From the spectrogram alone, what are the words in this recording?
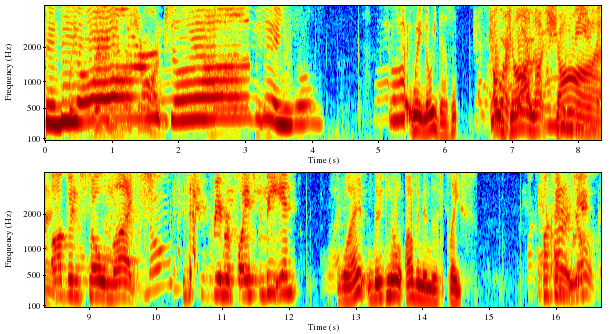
In the arms of an angel. Fly. Wait, no, he doesn't. Oh, John, not do you even be in Shawn. the oven so much. No. Is that your favorite place to be in? What? There's no oven in this place. It's But called a then, joke.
